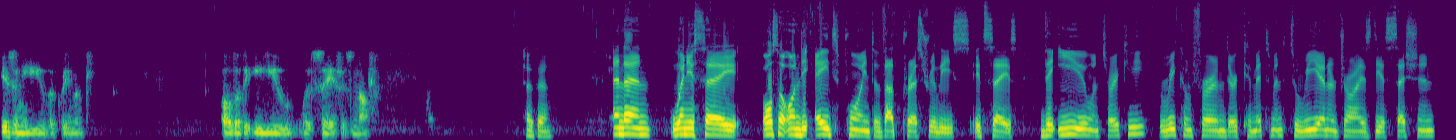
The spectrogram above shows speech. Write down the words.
is an EU agreement although the EU will say it is not. Okay. And then when you say, also on the eighth point of that press release, it says the EU and Turkey reconfirmed their commitment to re energize the accession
